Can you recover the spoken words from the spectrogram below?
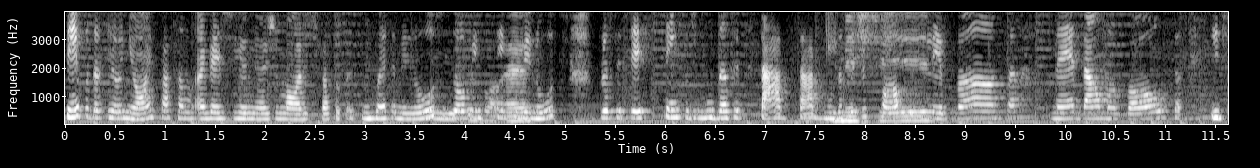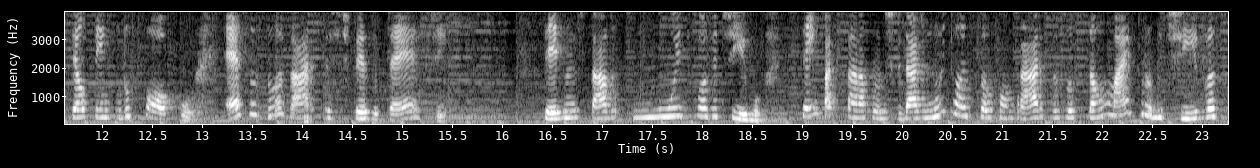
tempo das reuniões, passamos, ao invés de reuniões de uma hora, a gente passou para 50 minutos Isso, ou 25 é. minutos, para você ter esse tempo de mudança de estado, sabe? Mudança de mexer. foco, de levanta, né, dá uma volta e de ter o tempo do foco. Essas duas áreas que a gente fez o teste teve um resultado muito positivo, sem impactar na produtividade, muito antes pelo contrário, as pessoas estão mais produtivas.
